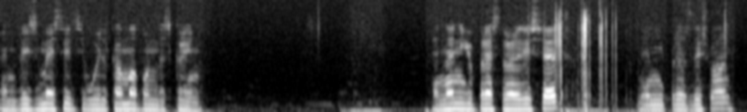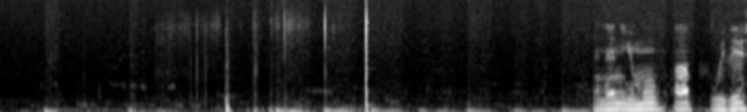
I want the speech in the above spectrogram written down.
and this message will come up on the screen and then you press the reset then you press this one. And then you move up with this.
